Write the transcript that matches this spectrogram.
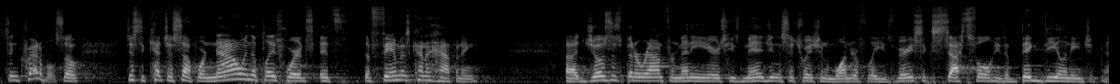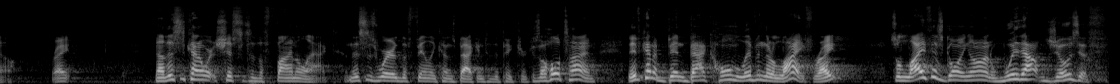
It's incredible. So, just to catch us up, we're now in the place where it's, it's the famine's kind of happening. Uh, Joseph's been around for many years. He's managing the situation wonderfully. He's very successful. He's a big deal in Egypt now, right? Now, this is kind of where it shifts to the final act. And this is where the family comes back into the picture. Because the whole time, they've kind of been back home living their life, right? So life is going on without Joseph.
